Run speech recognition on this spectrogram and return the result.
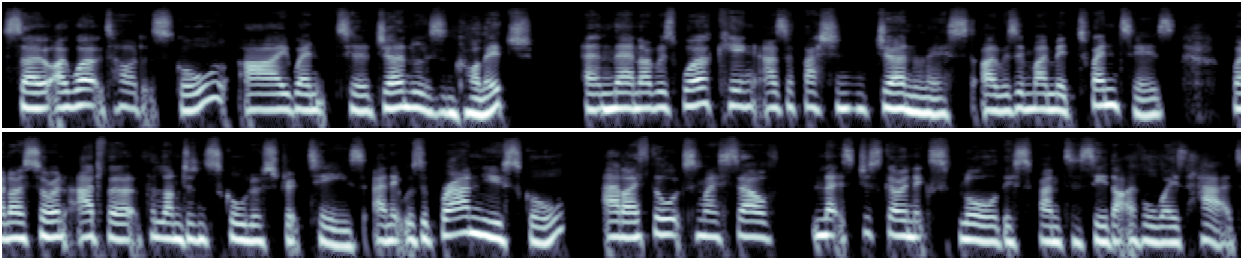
So I worked hard at school. I went to journalism college and then I was working as a fashion journalist. I was in my mid twenties when I saw an advert for London School of Striptease and it was a brand new school. And I thought to myself, let's just go and explore this fantasy that I've always had.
